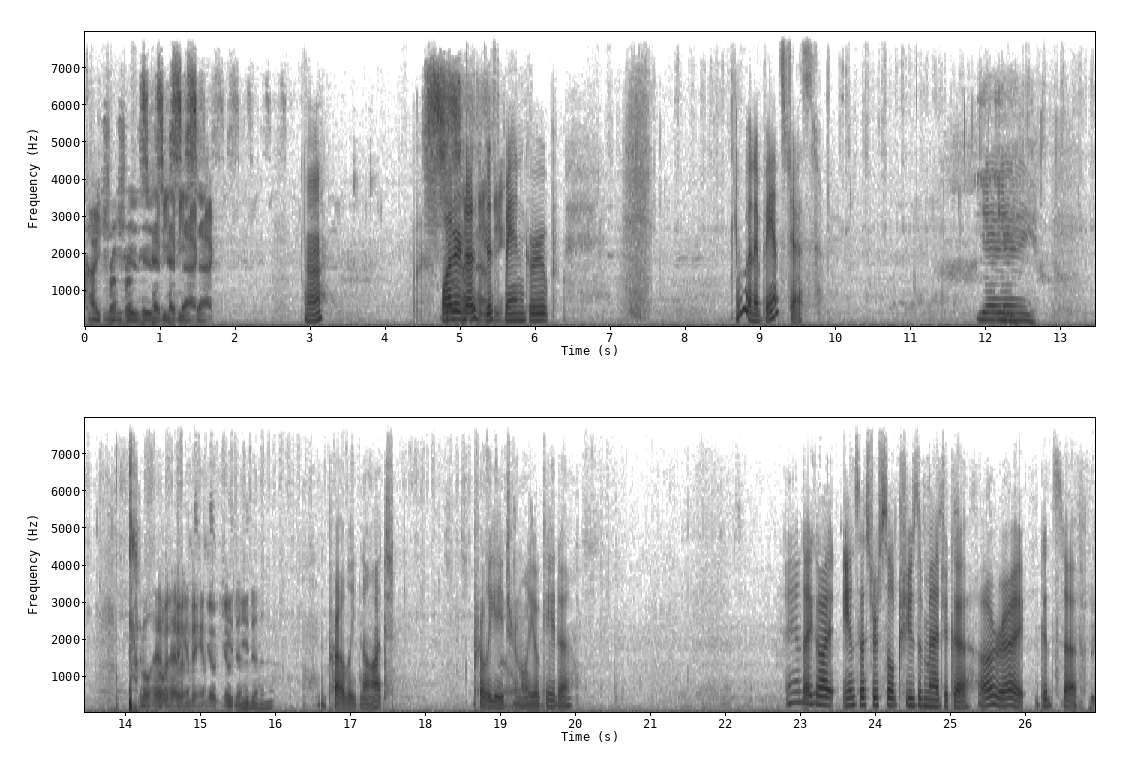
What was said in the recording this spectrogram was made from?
tightened from his heavy sack. Huh? So Water does happy. disband group. Ooh, an advanced chest. Yay. Yay! It'll have an advanced Yokeda in Probably not. Probably eternally Yokeda. And I got Ancestor Silk Shoes of Magicka. Alright, good stuff. They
